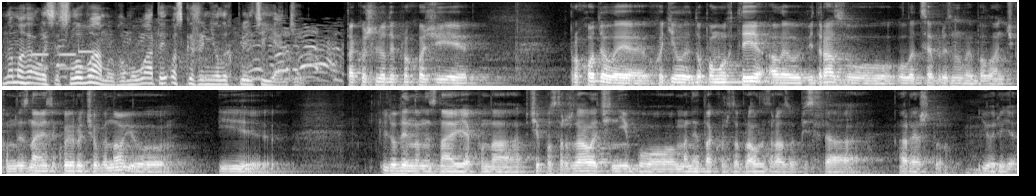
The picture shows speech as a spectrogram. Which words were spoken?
намагалися словами вгамувати оскаженілих поліціянтів. Також люди прохожі проходили, хотіли допомогти, але відразу у лице бризнули балончиком. Не знаю, з якою речовиною, і людина не знає, як вона чи постраждала, чи ні, бо мене також забрали зразу після арешту Юрія.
